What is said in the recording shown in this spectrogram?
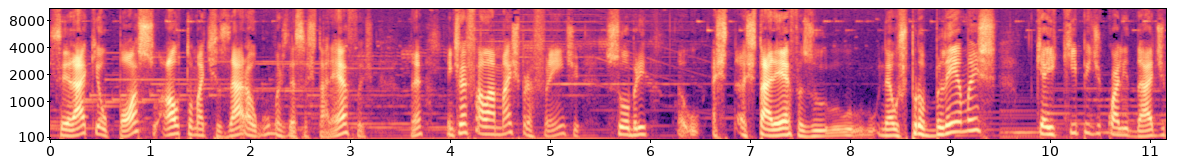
Será que eu posso automatizar algumas dessas tarefas? Né? A gente vai falar mais para frente sobre as, as tarefas, o, o, né, os problemas que a equipe de qualidade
